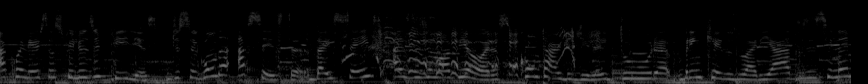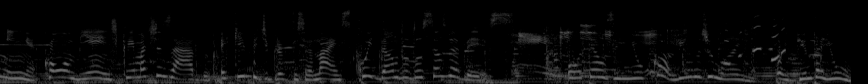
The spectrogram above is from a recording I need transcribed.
acolher seus filhos e filhas, de segunda a sexta, das 6 às 19 horas, com tarde de leitura, brinquedos variados e cineminha, com ambiente climatizado, equipe de profissionais cuidando dos seus bebês. Hotelzinho Colinho de Mãe. 81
